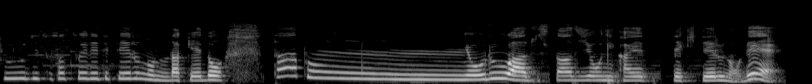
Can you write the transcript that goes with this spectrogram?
終日撮影で出てるのだけど、多分、夜はスタジオに帰ってきてるので、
